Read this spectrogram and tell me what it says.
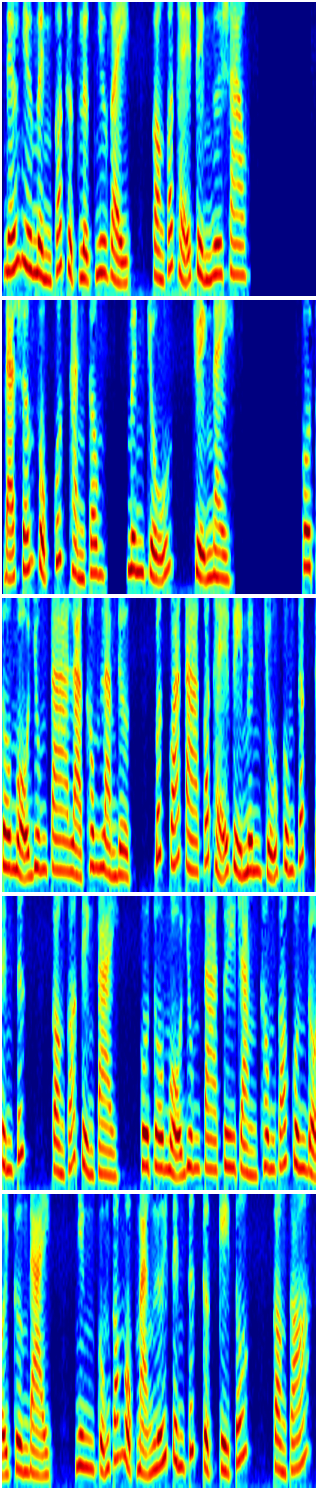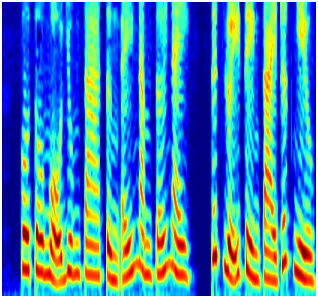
Nếu như mình có thực lực như vậy, còn có thể tìm ngươi sao? Đã sớm phục quốc thành công, minh chủ, chuyện này. Cô tô mộ dung ta là không làm được, bất quá ta có thể vì minh chủ cung cấp tin tức, còn có tiền tài, cô Tô Mộ Dung ta tuy rằng không có quân đội cường đại, nhưng cũng có một mạng lưới tin tức cực kỳ tốt, còn có, cô Tô Mộ Dung ta từng ấy năm tới nay, tích lũy tiền tài rất nhiều,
